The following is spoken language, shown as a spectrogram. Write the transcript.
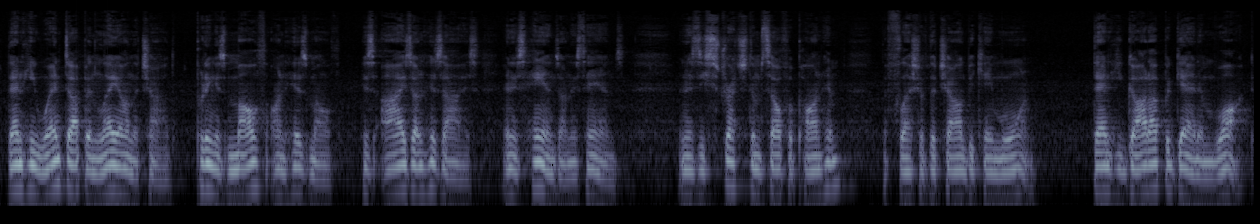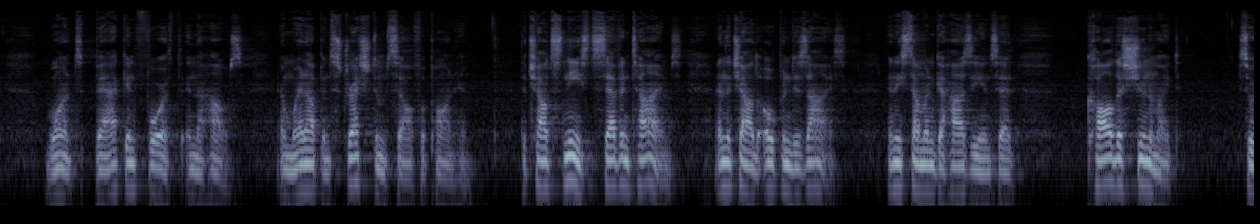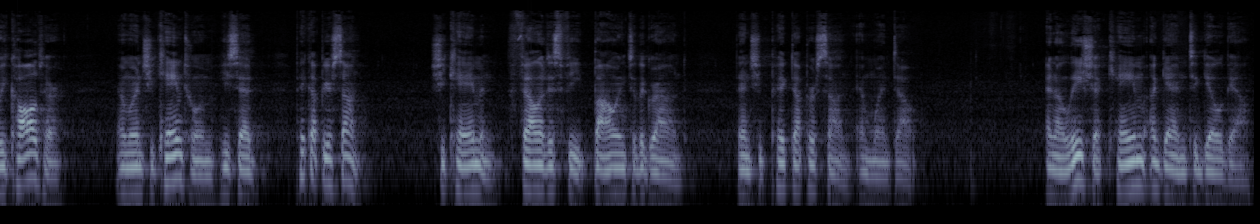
Then he went up and lay on the child, putting his mouth on his mouth, his eyes on his eyes, and his hands on his hands. And as he stretched himself upon him, the flesh of the child became warm. Then he got up again and walked once back and forth in the house, and went up and stretched himself upon him. The child sneezed seven times, and the child opened his eyes. Then he summoned Gehazi and said, Call the Shunammite. So he called her, and when she came to him, he said, Pick up your son. She came and fell at his feet, bowing to the ground. Then she picked up her son and went out. And Elisha came again to Gilgal,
